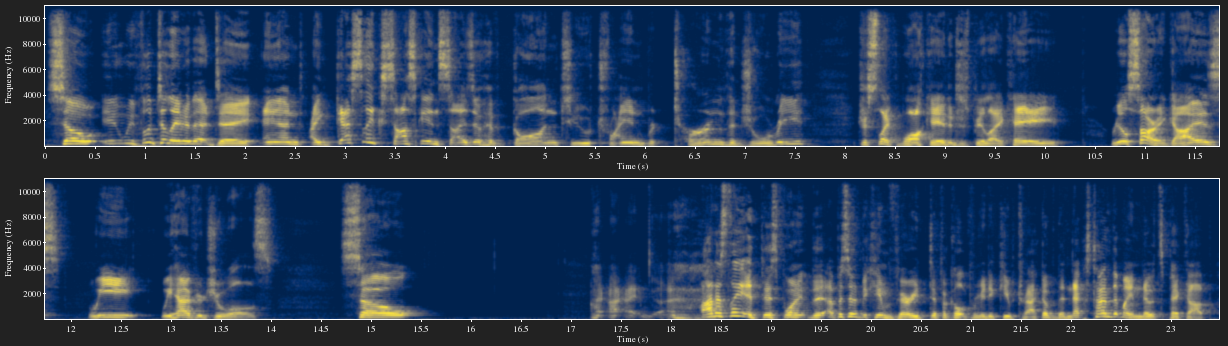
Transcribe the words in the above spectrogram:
so it, we flipped to later that day, and I guess like Sasuke and Saizo have gone to try and return the jewelry. Just like walk in and just be like, hey, real sorry, guys. We we have your jewels. So. I, I, Honestly, at this point, the episode became very difficult for me to keep track of. The next time that my notes pick up,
